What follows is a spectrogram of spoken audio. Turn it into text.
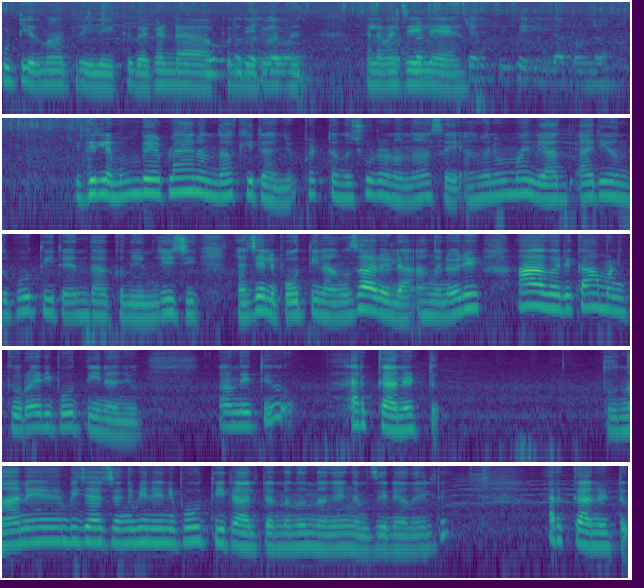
കൂട്ടിയത് മാത്രയിലേക്ക് ഇതാ കണ്ട പൊന്തിട്ട് വന്ന്. നല്ല വജയിലേ ഇതില്ല മുമ്പേ പ്ലാൻ എന്താക്കിയിട്ടാഞ്ഞു പെട്ടെന്ന് ചൂടണമെന്ന് ആസേ അങ്ങനെ ഉമ്മല്ല ഒന്ന് പോത്തിയിട്ട് എന്താക്കുന്നതെന്ന് ചോദിച്ചു. ഞാൻ ചെല്ലി പോത്തില്ല സാരമില്ല. അങ്ങനെ ഒരു ആകെ ഒരു കാമണിക്കൂർ അരി പോത്തിനാഞ്ഞു എന്നിട്ട് ഇറക്കാനിട്ട് തിന്നാൻ വിചാരിച്ചെങ്കിൽ പിന്നെ ഇനി പോത്തിയിട്ടാലിട്ട് തന്നെ നിന്നങ്ങ് എങ്ങനെ ശരിയാന്ന് പറഞ്ഞിട്ട് ഇറക്കാനിട്ട്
